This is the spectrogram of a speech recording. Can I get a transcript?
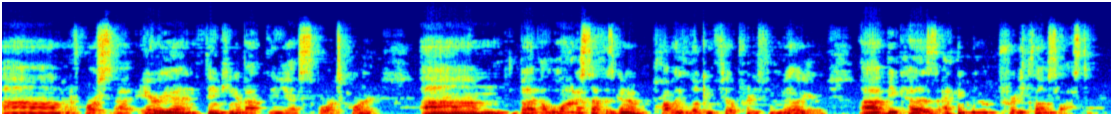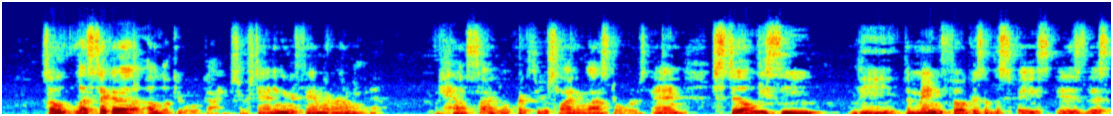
um, and of course uh, area and thinking about the uh, sports court. Um, but a lot of stuff is going to probably look and feel pretty familiar uh, because I think we were pretty close last time. So let's take a, a look at what we've got here. So we're standing in your family room outside real quick through your sliding glass doors, and still we see the the main focus of the space is this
